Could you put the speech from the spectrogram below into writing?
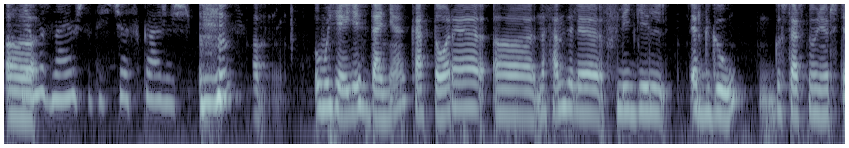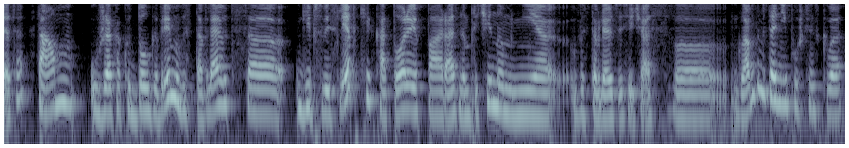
Все а, мы знаем, что ты сейчас скажешь. У музея есть здание, которое, э, на самом деле, флигель РГГУ, Государственного университета. Там уже какое-то долгое время выставляются гипсовые слепки, которые по разным причинам не выставляются сейчас в главном здании Пушкинского,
